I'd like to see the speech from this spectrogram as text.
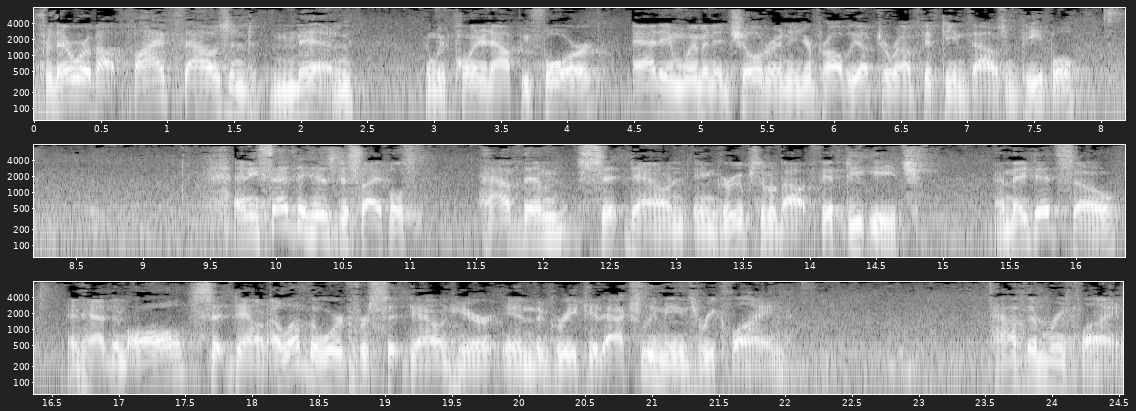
For there were about 5,000 men, and we pointed out before, add in women and children, and you're probably up to around 15,000 people. And he said to his disciples, have them sit down in groups of about 50 each and they did so and had them all sit down. I love the word for sit down here in the Greek. It actually means recline. Have them recline.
